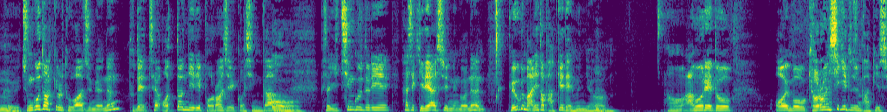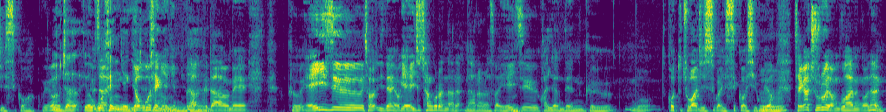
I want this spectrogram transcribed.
음. 그 중고등학교를 도와주면은 도대체 어떤 일이 벌어질 것인가. 어. 그래서 이 친구들이 사실 기대할 수 있는 거는 교육을 많이 더 받게 되면요. 음. 어, 아무래도 어, 뭐, 결혼 시기도 좀 바뀔 수 있을 것 같고요. 여자, 여고생 얘기 여고생 지금. 얘기입니다. 네. 그 다음에 그 에이즈, 저, 여기 에이즈 창궐한 나라, 나라라서 에이즈 음. 관련된 그, 뭐, 그것도 좋아질 수가 있을 것이고요. 음. 제가 주로 연구하는 거는,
